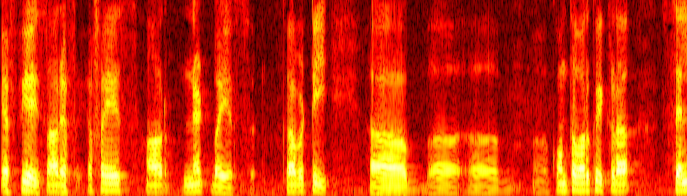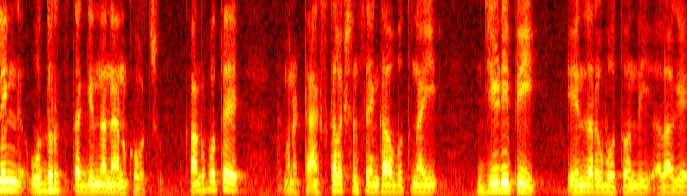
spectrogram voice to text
FPIs or F FIIs are net buyers కాబట్టి కొంతవరకు ఇక్కడ సెల్లింగ్ ఉధృతి తగ్గిందని అనుకోవచ్చు. కాకపోతే మన ట్యాక్స్ కలెక్షన్స్ ఏం కాబోతున్నాయి? జీడిపి ఏం జరగబోతోంది? అలాగే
